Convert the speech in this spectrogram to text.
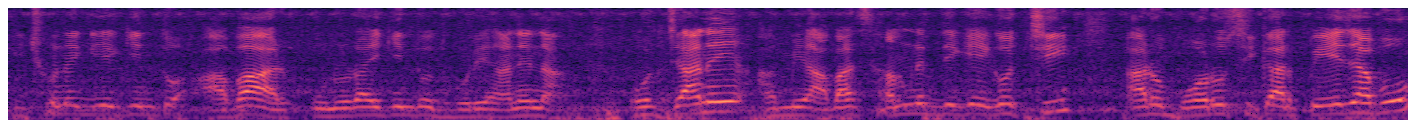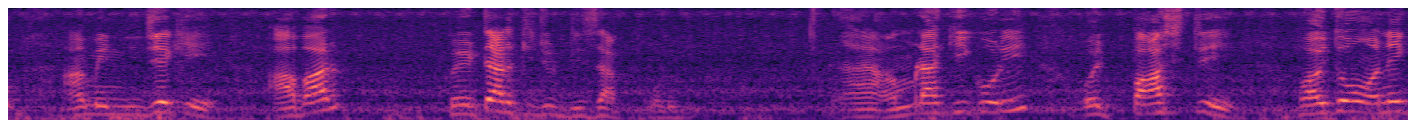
পিছনে গিয়ে কিন্তু আবার পুনরায় কিন্তু ধরে আনে না। ও জানে, আমি আবার সামনের দিকে এগোচ্ছি আরও বড় শিকার পেয়ে যাব, আমি নিজেকে আবার বেটার কিছু ডিজার্ভ করি। আমরা কি করি? ওই পাস্টে হয়তো অনেক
